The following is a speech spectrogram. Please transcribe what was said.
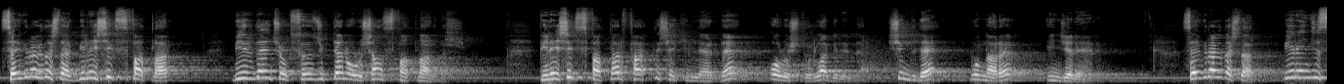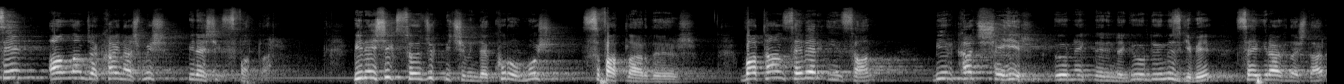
Sevgili arkadaşlar, bileşik sıfatlar birden çok sözcükten oluşan sıfatlardır. Bileşik sıfatlar farklı şekillerde oluşturulabilirler. Şimdi de bunları inceleyelim. Sevgili arkadaşlar, birincisi anlamca kaynaşmış bileşik sıfatlar. Bileşik sözcük biçiminde kurulmuş sıfatlardır. Vatansever insan birkaç şehir örneklerinde gördüğümüz gibi sevgili arkadaşlar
